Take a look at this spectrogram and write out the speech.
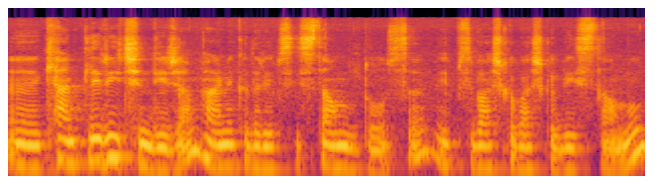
e, kentleri için diyeceğim. Her ne kadar hepsi İstanbul'da olsa hepsi başka başka bir İstanbul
